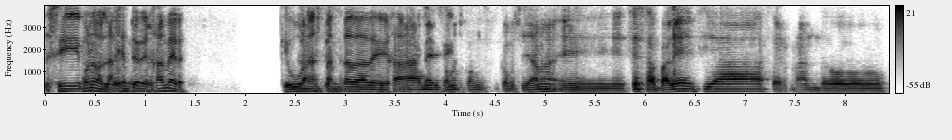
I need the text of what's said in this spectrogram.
Sí, bueno, la gente de Hammer, que hubo una espantada de, Hammer. ¿cómo, se llama? Eh, César Valencia, Fernando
